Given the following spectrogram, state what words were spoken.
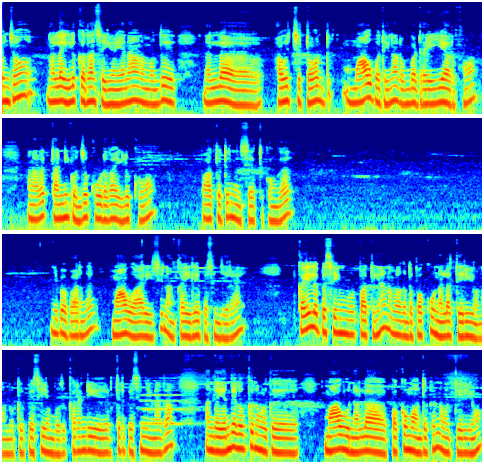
கொஞ்சம் நல்லா இழுக்க தான் செய்யும். ஏன்னா நம்ம வந்து நல்லா அவிச்சிட்டோம். மாவு பார்த்திங்கன்னா ரொம்ப ட்ரையாக இருக்கும். அதனால் தண்ணி கொஞ்சம் கூட தான் இழுக்கும். பார்த்துட்டு நீங்கள் சேர்த்துக்கோங்க. இப்போ பாருங்கள் மாவு ஆறிச்சு நான் கையிலே பிசைஞ்சிறேன். கையில் பிசையும் போது பார்த்திங்கன்னா நம்மளுக்கு அந்த பக்குவம் நல்லா தெரியும். நம்மளுக்கு பிசையும் போது கரண்டி எடுத்துகிட்டு பிசைஞ்சிங்கன்னா தான் அந்த எந்த அளவுக்கு நம்மளுக்கு மாவு நல்லா பக்குவமாக வந்திருக்குன்னு நம்மளுக்கு தெரியும்.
